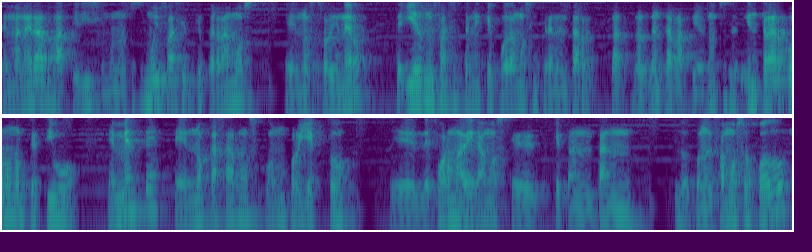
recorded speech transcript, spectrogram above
de manera rapidísimo, ¿no? Entonces es muy fácil que perdamos eh, nuestro dinero eh, y es muy fácil también que podamos incrementar las ventas rápidas, ¿no? Entonces entrar con un objetivo en mente, eh, no casarnos con un proyecto de forma, digamos, que, que tan, tan, con el famoso juego,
